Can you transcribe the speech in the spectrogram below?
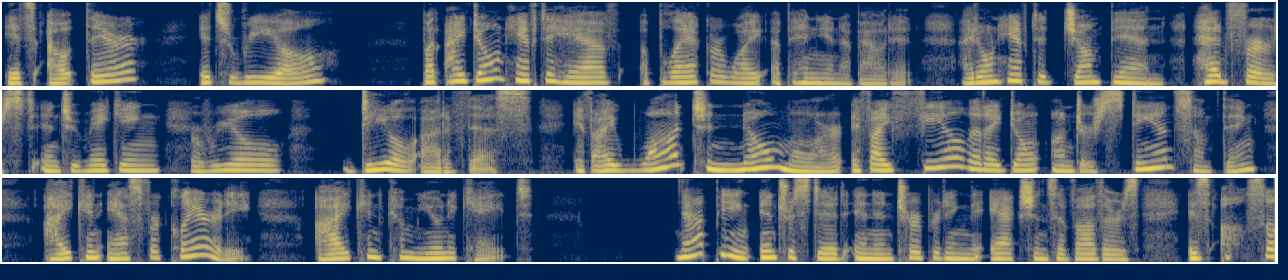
It's out there, it's real, but I don't have to have a black or white opinion about it. I don't have to jump in headfirst into making a real deal out of this. If I want to know more, if I feel that I don't understand something, I can ask for clarity. I can communicate. Not being interested in interpreting the actions of others is also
